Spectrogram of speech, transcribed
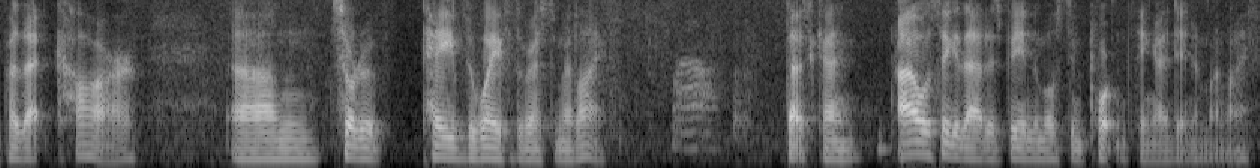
for that car, um, sort of paved the way for the rest of my life. That's kind of, I always think of that as being the most important thing I did in my life.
